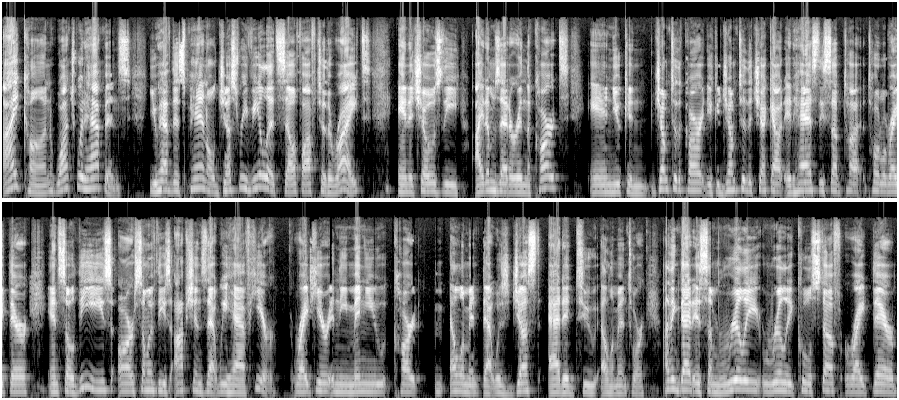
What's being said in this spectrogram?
icon, watch what happens. You have this panel just reveal itself off to the right, and it shows the items that are in the cart, and you can jump to the cart, you can jump to the checkout. It has the subtotal right there, and so these are some of these options that we have here. right here in the menu cart element that was just added to Elementor. I think that is some really, really cool stuff right there.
